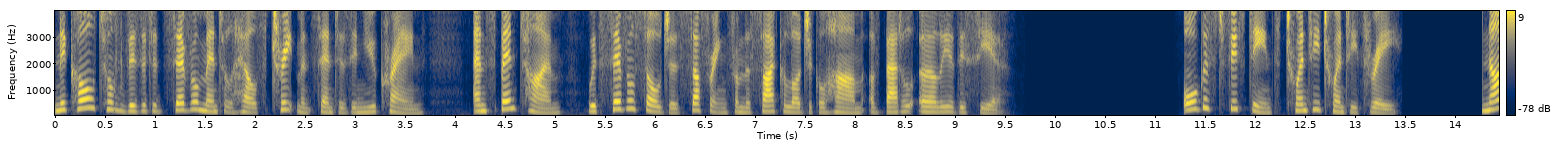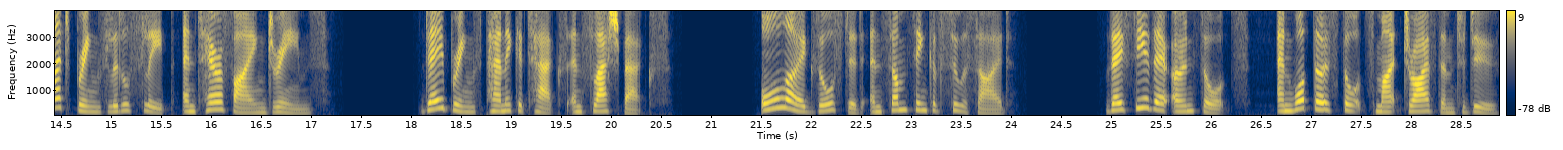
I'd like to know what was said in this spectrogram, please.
Nicole Tung visited several mental health treatment centers in Ukraine and spent time with several soldiers suffering from the psychological harm of battle earlier this year. August 15, 2023. Night brings little sleep and terrifying dreams. Day brings panic attacks and flashbacks. All are exhausted and some think of suicide. They fear their own thoughts, and what those thoughts might drive them to do.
